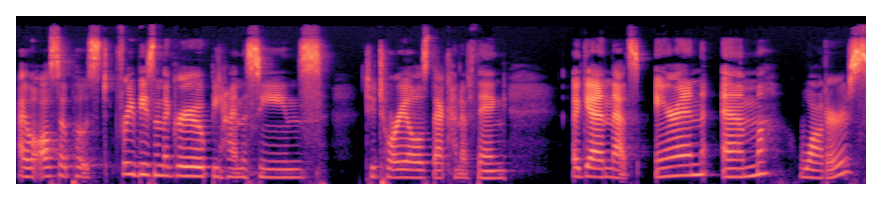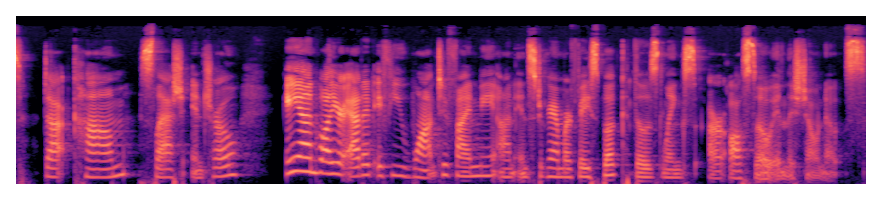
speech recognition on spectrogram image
I will also post freebies in the group, behind the scenes, tutorials, that kind of thing. Again, that's erinmwaters.com slash intro. And while you're at it, if you want to find me on Instagram or Facebook, those links are also in the show notes.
